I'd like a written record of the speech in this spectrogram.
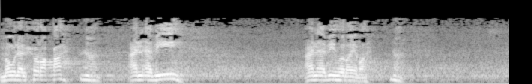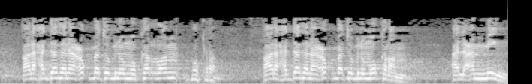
مولى الحرقة نعم. عن أبيه عن أبي هريرة. نعم. قال حدثنا عقبة بن مكرم مكرم. قال حدثنا عقبة بن مكرم العمي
